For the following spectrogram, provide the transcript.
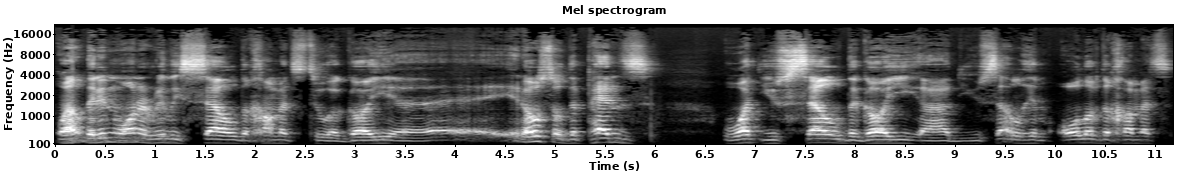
Well, they didn't want to really sell the chametz to a goy. Uh, it also depends what you sell the goy. Uh, do you sell him all of the chametz?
